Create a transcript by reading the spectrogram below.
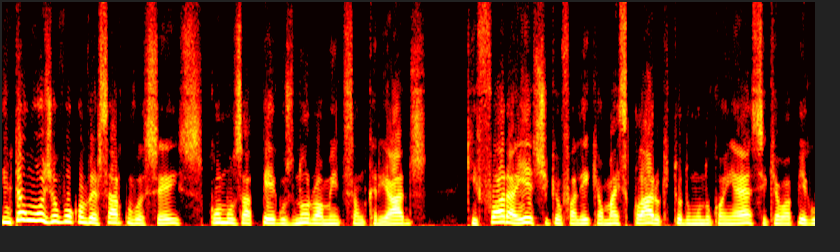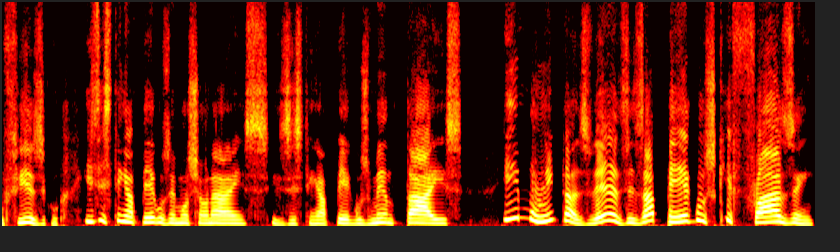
Então hoje eu vou conversar com vocês como os apegos normalmente são criados, que fora este que eu falei que é o mais claro que todo mundo conhece, que é o apego físico, existem apegos emocionais, existem apegos mentais e muitas vezes apegos que fazem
